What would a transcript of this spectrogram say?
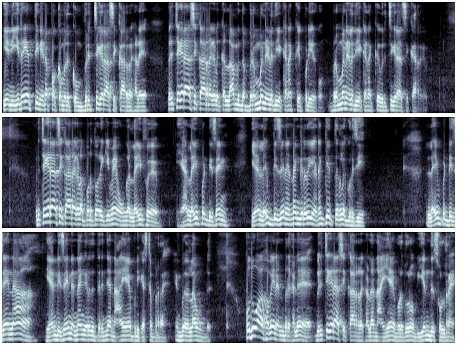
என் இதயத்தின் இடப்பக்கம் இருக்கும் விருச்சிகராசிக்காரர்களே ராசிக்காரர்களே ராசிக்காரர்களுக்கெல்லாம் இந்த பிரம்மன் எழுதிய கணக்கு எப்படி இருக்கும்? பிரம்மன் எழுதிய கணக்கு விருச்சிகராசிக்காரர்கள். விருச்சிகராசிக்காரர்களை ராசிக்காரர்களை பொறுத்த வரைக்குமே உங்கள் லைஃபு என் லைஃப் டிசைன் என் லைஃப் டிசைன் என்னங்கிறது எனக்கே தெரில குருஜி. லைஃப் டிசைனாக என் டிசைன் என்னங்கிறது தெரிஞ்சால் நான் ஏன் இப்படி கஷ்டப்படுறேன்? என்பதெல்லாம் உண்டு. பொதுவாகவே நண்பர்களே விருச்சிகராசிக்காரர்களை நான் ஏன் இவ்வளோ தூரம் வியந்து சொல்கிறேன்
